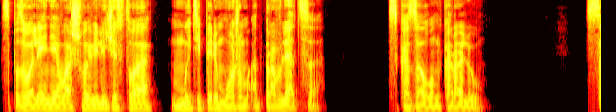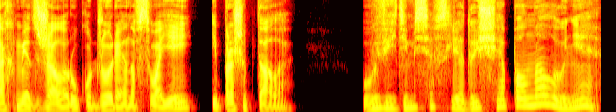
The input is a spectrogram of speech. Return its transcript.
С позволения вашего величества, мы теперь можем отправляться», — сказал он королю. Сахмед сжала руку Джориана в своей и прошептала. «Увидимся в следующее полнолуние».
